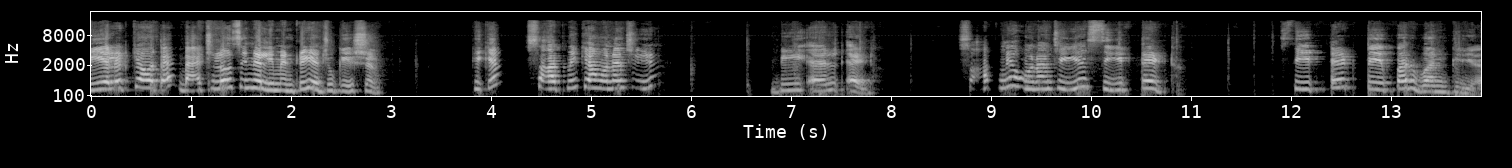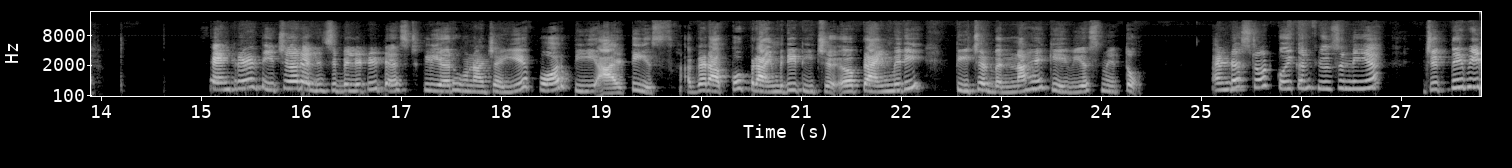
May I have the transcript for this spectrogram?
बीएलएड क्या होता है? बैचलर्स इन एलिमेंट्री एजुकेशन ठीक है? साथ में क्या होना चाहिए? बीएलएड साथ में होना चाहिए CTET CTET paper one clear central teacher eligibility test clear होना चाहिए फॉर पीआरटीज अगर आपको प्राइमरी टीचर प्राइमरी टीचर बनना है केवीएस में तो. अंडरस्टूड कोई कंफ्यूजन नहीं है? जितने भी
